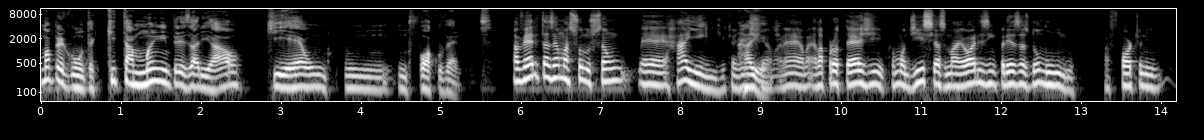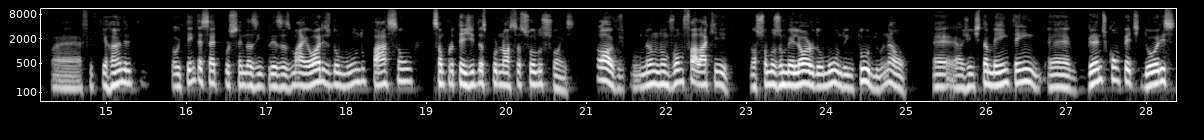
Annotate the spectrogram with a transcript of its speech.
Uma pergunta: que tamanho empresarial que é um, um, um foco Veritas? A Veritas é uma solução é, high-end, que a gente chama. Né? Ela protege, como eu disse, as maiores empresas do mundo. A Fortune é, 500, 87% das empresas maiores do mundo passam, são protegidas por nossas soluções. Óbvio, não, não vamos falar que nós somos o melhor do mundo em tudo, não. É, a gente também tem é, grandes competidores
